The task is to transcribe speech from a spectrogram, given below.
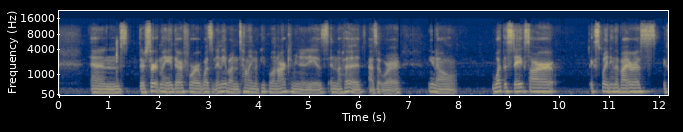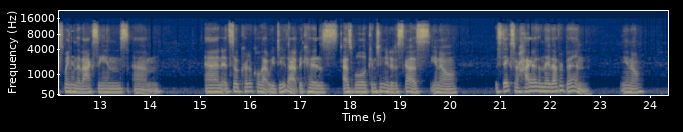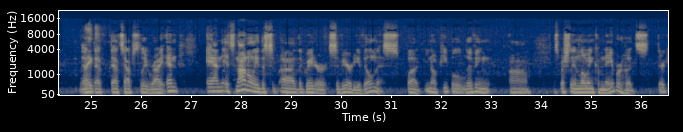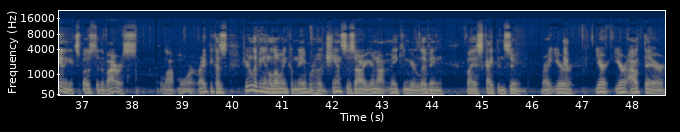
And there certainly, therefore, wasn't anyone telling the people in our communities in the hood, as it were, you know, what the stakes are, explaining the virus, explaining the vaccines. Um, and it's so critical that we do that because, as we'll continue to discuss, you know, the stakes are higher than they've ever been you know? That, like that that's absolutely right. And and it's not only the uh, the greater severity of illness but you know people living um, especially in low income neighborhoods they're getting exposed to the virus a lot more right? Because if you're living in a low income neighborhood chances are you're not making your living via skype and zoom right? You're yeah. you're you're out there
